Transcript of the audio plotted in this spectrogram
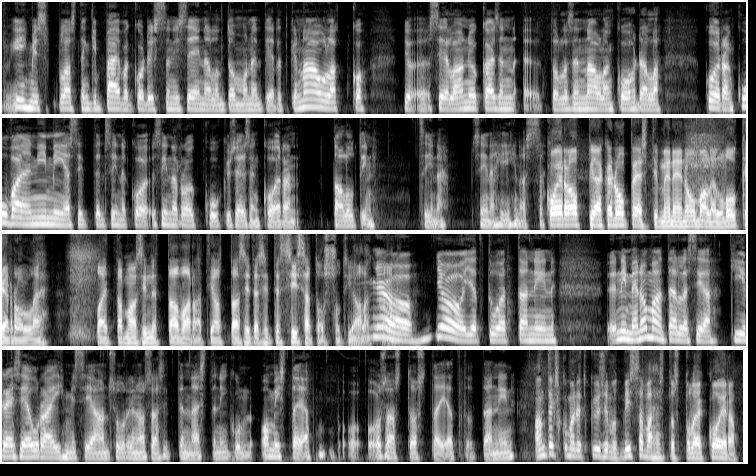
ihmislastenkin päiväkodissa, niin seinällä on tuommoinen, tiedätkö, naulakko. Jo, siellä on jokaisen tuollaisen naulan kohdalla koiran kuva ja nimi ja sitten siinä, siinä roikkuu kyseisen koiran talutin siinä, siinä hihnassa. Koira oppii aika nopeasti menee omalle lokerolle laittamaan sinne tavarat ja ottaa siitä sitten sisätossut jalkaan. Joo, joo ja tuota niin nimenomaan tällaisia kiireisiä uraihmisiä on suurin osa sitten näistä niin kuin omistaja-osastosta ja tota niin, Anteeksi kun mä nyt kysyn, mutta missä vaiheessa tuossa tulee koira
